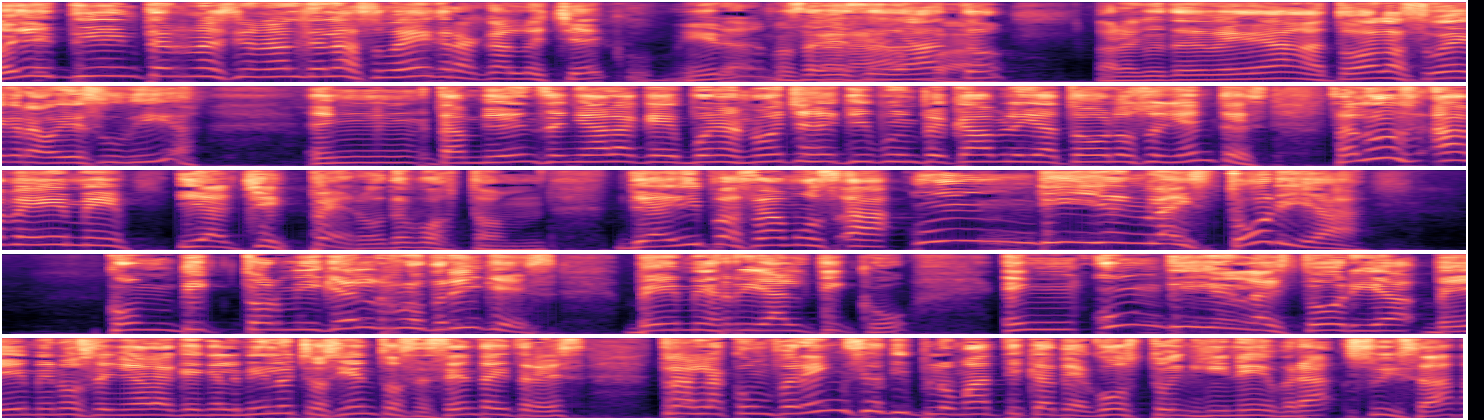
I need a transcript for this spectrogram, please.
Hoy es Día Internacional de la Suegra, Carlos Checo. Mira, no sabía ese dato. Para que ustedes vean, a toda la suegra, hoy es su día. También señala que buenas noches, equipo impecable y a todos los oyentes. Saludos a BM y al chispero de Boston. De ahí pasamos a un día en la historia con Víctor Miguel Rodríguez, BM Rialtico. En un día en la historia, BM nos señala que en el 1863, tras la conferencia diplomática de agosto en Ginebra, Suiza,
